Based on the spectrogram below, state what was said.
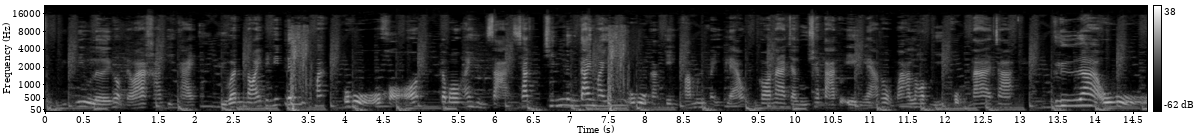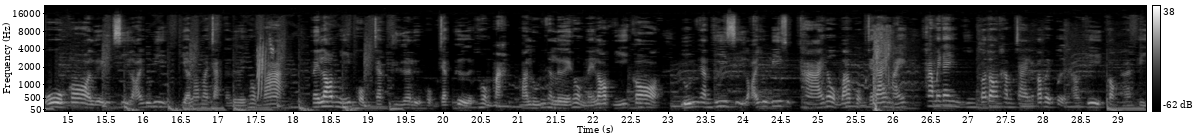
สูงริ้วเลยนะผมแต่ว่าค่าตีกายถือว่าน้อยไปนิดนึงมาโอ้โห ขอกระบองไอหินสารสักชิ้นหนึ่งได้ไหมโอ้โหกางเกงความือไปอีกแล้ว ก็น่าจะรู้ชะตาตัวเองแล้วนะผมว่ารอบนี้ผมน่าจะเกลือโอ้โหก็เหลืออีก 400ดูดิเดี๋ยวเรามาจัดกันเลยนะผมว่า ในรอบนี้ผมจะเกลือหรือผมจะเกิดผมมามาลุ้นกันเลยผมในรอบนี้ก็ลุ้นกันที่ 400ยูบีสุดท้ายผมว่าผมจะได้ไหม ถ้าไม่ได้จริงๆก็ต้องทำใจแล้วก็ไปเปิดเอาที่กล่องการันตี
